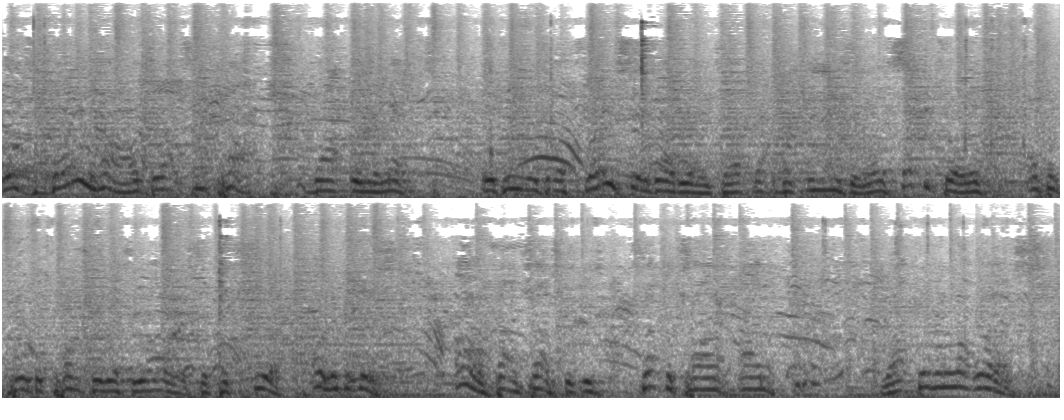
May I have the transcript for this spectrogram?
It's very hard to actually catch that in the net. If he was a Thracian gladiator, that would be easy. Now, the secutor often called the Contra so for sure. Oh, look at this. Oh, fantastic. He's got the time and that could have been a lot worse.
